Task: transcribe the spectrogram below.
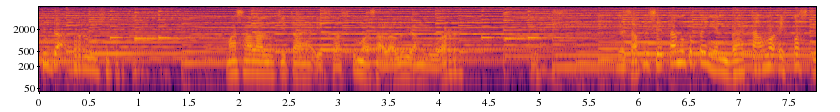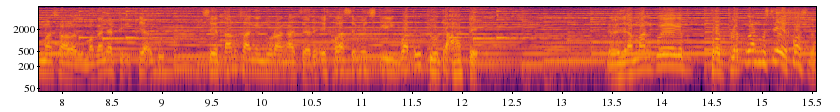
Itu tidak perlu seperti itu. Masa lalu kita yang ikhlas itu masa lalu yang luar Ya, tapi setan kepengen batal no ikhlas di masa lalu. Makanya di ikhya itu setan saking kurang ajar. Ikhlas yang kuat itu udah ada. Ya, zaman kue goblok kan mesti ikhlas loh.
